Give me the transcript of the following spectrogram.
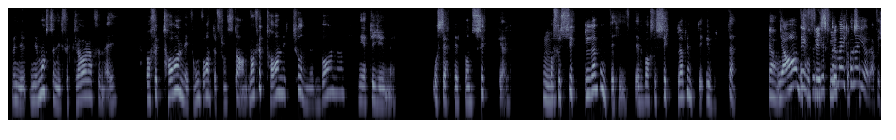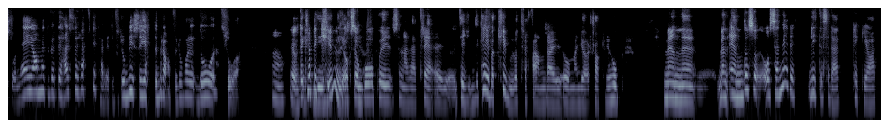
Men nu, nu måste ni förklara för mig varför tar ni, för hon var inte från stan, varför tar ni tunnelbanan ner till gymmet och sätter på en cykel? Mm. Varför cyklar vi inte hit? Eller varför cyklar vi inte ute? Ja, ja det, det skulle man ju kunna också. göra. Förstå. Nej, ja, men vet, det här är så häftigt här, vet du, för då blir det så jättebra. För då var det då så. Ja. Jo, det är klart det är kul också att gå på sådana här trä... Det kan ju vara kul att träffa andra om man gör saker ihop. Men eh, men ändå så, och sen är det lite sådär, tänker jag, att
